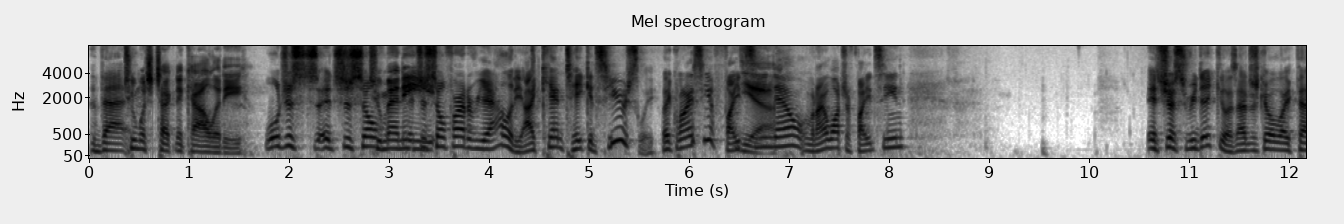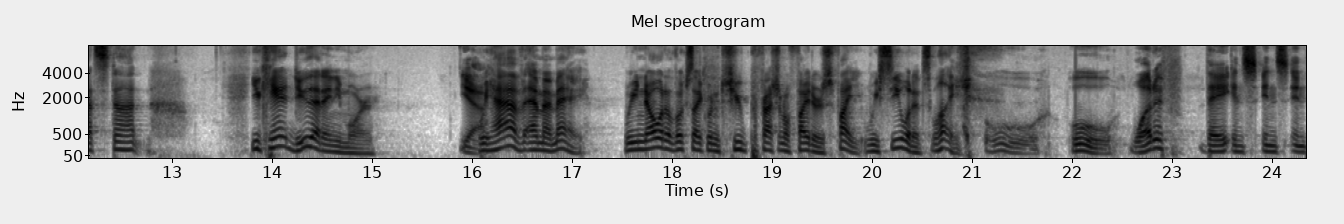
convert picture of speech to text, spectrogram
that too much technicality. well, just it's just so Too many- It's just so far out of reality. I can't take it seriously. Like when I see a fight Yeah. scene now, when I watch a fight scene, it's just ridiculous. I just go like, that's not. You can't do that anymore. Yeah, We have MMA. We know what it looks like when two professional fighters fight. We see what it's like. Ooh, ooh. What if they in, in, in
